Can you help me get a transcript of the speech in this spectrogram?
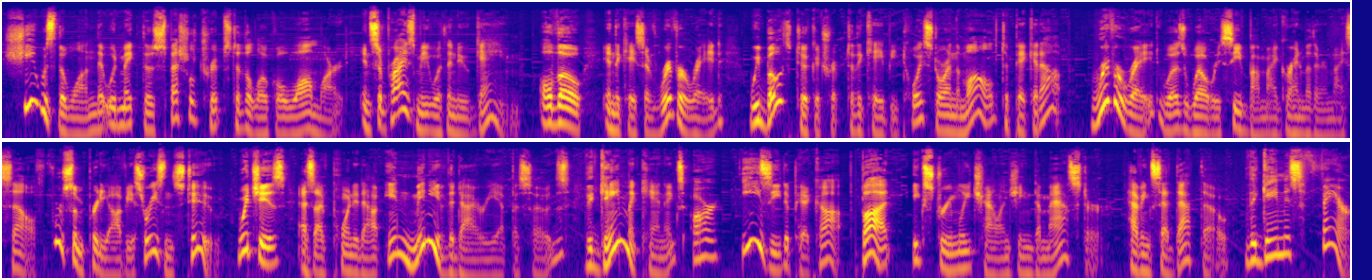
she was the one that would make those special trips to the local Walmart and surprise me with a new game. Although, in the case of River Raid, we both took a trip to the KB toy store in the mall to pick it up. River Raid was well received by my grandmother and myself, for some pretty obvious reasons too, which is, as I've pointed out in many of the diary episodes, the game mechanics are easy to pick up, but extremely challenging to master. Having said that, though, the game is fair,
